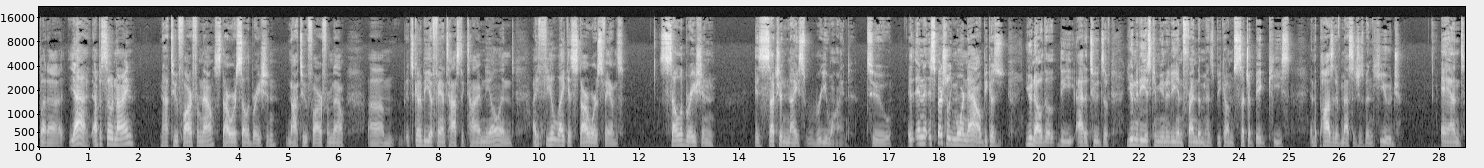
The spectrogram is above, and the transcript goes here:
but uh, yeah, episode nine, not too far from now. Star Wars Celebration, not too far from now. Um, it's going to be a fantastic time, Neil, and I feel like as Star Wars fans, Celebration is such a nice rewind to, and especially more now because you know the the attitudes of unity is community and friendom has become such a big piece, and the positive message has been huge, and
